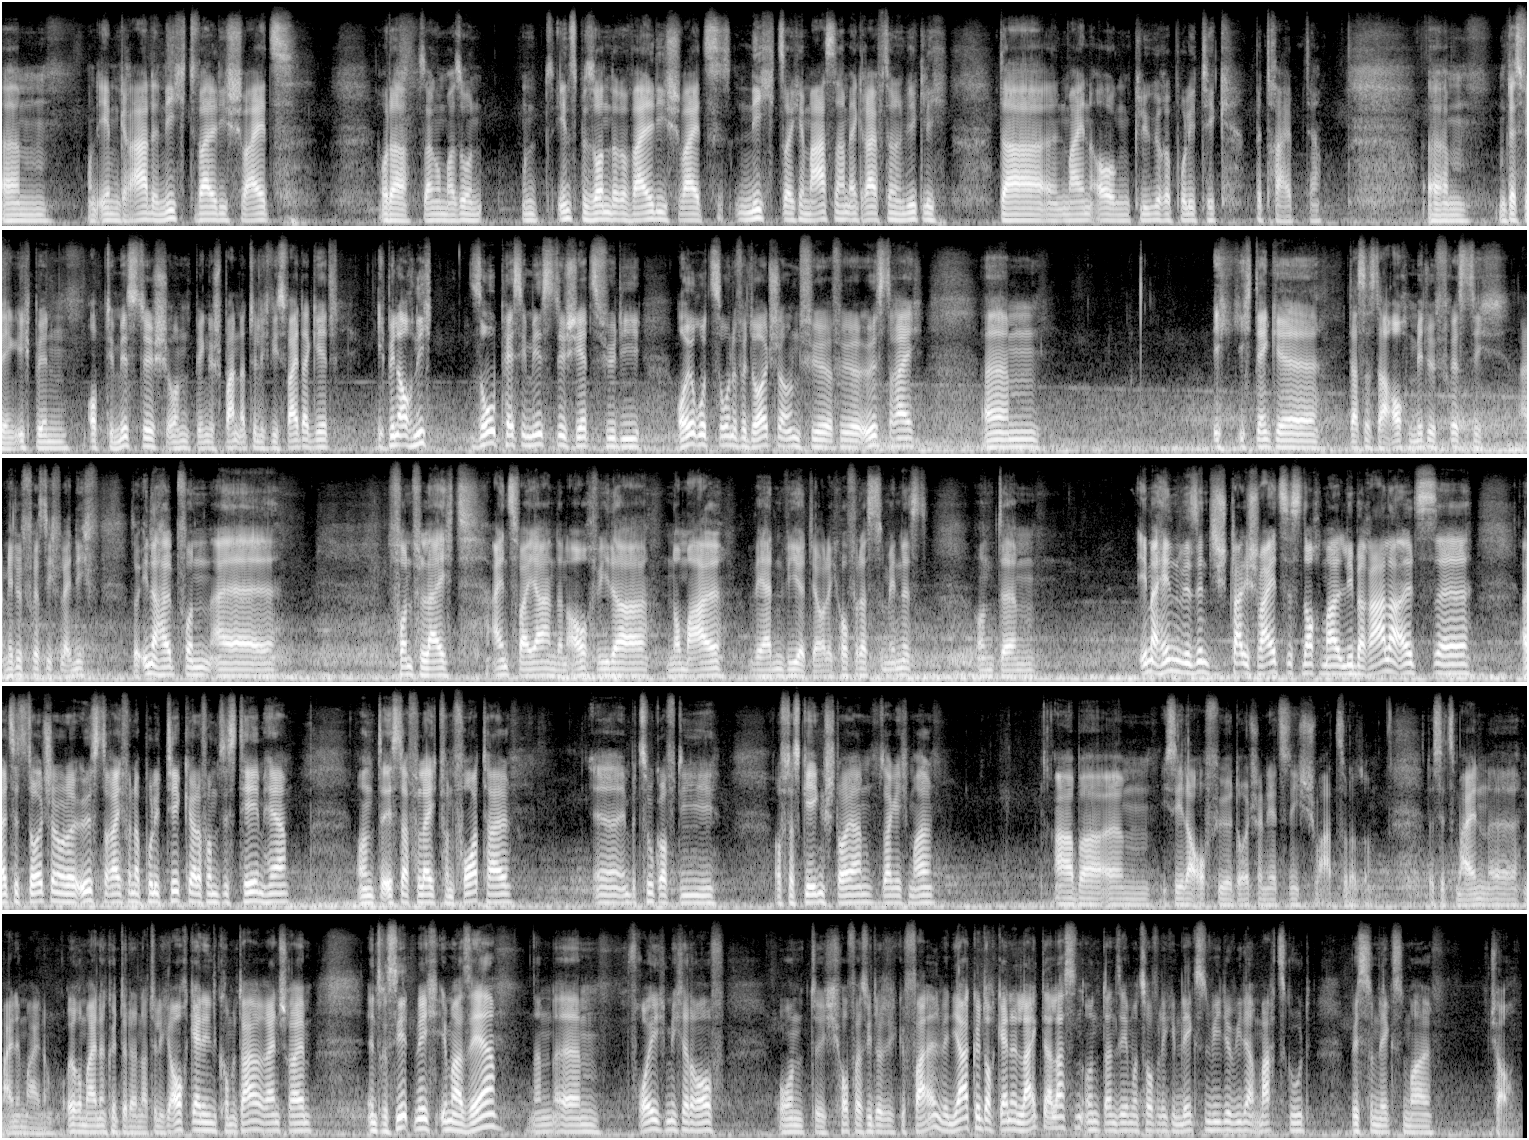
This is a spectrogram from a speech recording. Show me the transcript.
Ähm, und eben gerade nicht, weil die Schweiz oder sagen wir mal so, und insbesondere weil die Schweiz nicht solche Maßnahmen ergreift, sondern wirklich da in meinen Augen klügere Politik betreibt. Ja. Ähm, und deswegen, ich bin optimistisch und bin gespannt natürlich, wie es weitergeht. Ich bin auch nicht so pessimistisch jetzt für die Eurozone, für Deutschland und für, für Österreich. Ähm, ich, ich denke, dass es da auch mittelfristig, äh, mittelfristig vielleicht nicht, so innerhalb von, äh, von vielleicht ein, zwei Jahren dann auch wieder normal werden wird. Ja, oder ich hoffe das zumindest. Und ähm, immerhin, wir sind, klar, die Schweiz ist noch mal liberaler als, äh, als jetzt Deutschland oder Österreich von der Politik oder vom System her und ist da vielleicht von Vorteil äh, in Bezug auf, die, auf das Gegensteuern, sage ich mal. Aber ähm, ich sehe da auch für Deutschland jetzt nicht schwarz oder so. Das ist jetzt mein, äh, meine Meinung. Eure Meinung könnt ihr dann natürlich auch gerne in die Kommentare reinschreiben. Interessiert mich immer sehr. Dann ähm, freue ich mich darauf. Und ich hoffe, es wird euch gefallen. Wenn ja, könnt ihr auch gerne ein Like da lassen. Und dann sehen wir uns hoffentlich im nächsten Video wieder. Macht's gut. Bis zum nächsten Mal. Ciao.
